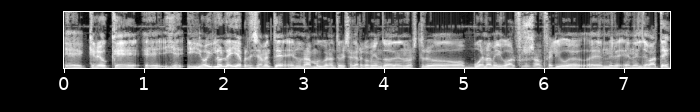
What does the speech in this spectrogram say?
Eh, creo que, eh, y, y hoy lo leía precisamente en una muy buena entrevista que recomiendo de nuestro buen amigo Alfonso Sanfeliu eh, en el, en el debate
